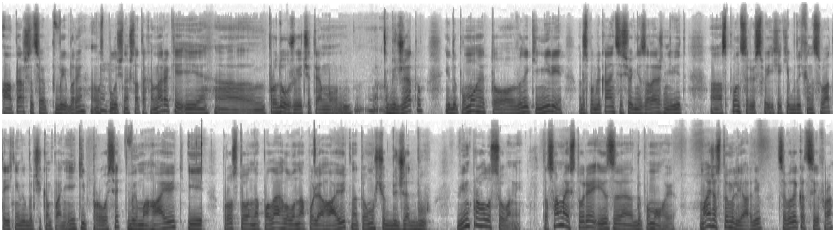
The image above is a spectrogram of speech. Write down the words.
А перше це вибори у Сполучених Штатах Америки. І е, продовжуючи тему бюджету і допомоги, то в великій мірі республіканці сьогодні залежні від е, спонсорів своїх, які будуть фінансувати їхні виборчі кампанії, які просять, вимагають і просто наполегливо наполягають на тому, щоб бюджет був. Він проголосований. Та сама історія із е, допомогою. Майже 100 мільярдів Це велика цифра.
